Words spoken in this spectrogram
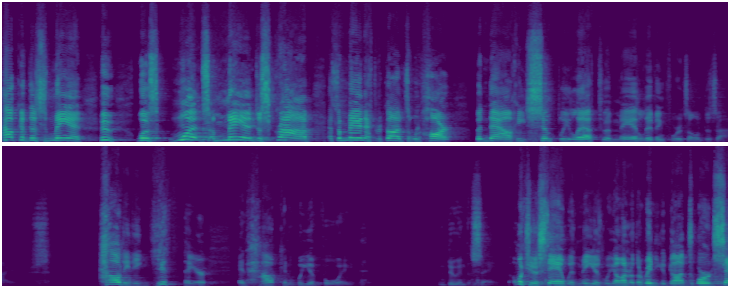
How could this man, who was once a man described as a man after God's own heart, but now he's simply left to a man living for his own desires? How did he get there, and how can we avoid doing the same? I want you to stand with me as we honor the reading of God's word, 2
